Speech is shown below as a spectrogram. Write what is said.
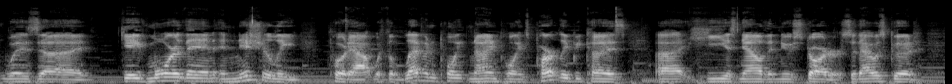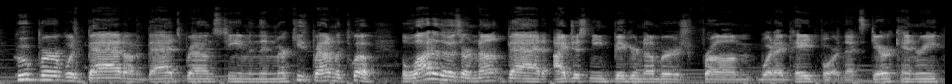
was uh, gave more than initially put out with 11.9 points, partly because uh, he is now the new starter. So that was good. Hooper was bad on a bad Browns team, and then Marquise Brown with 12. A lot of those are not bad. I just need bigger numbers from what I paid for, and that's Derrick Henry,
